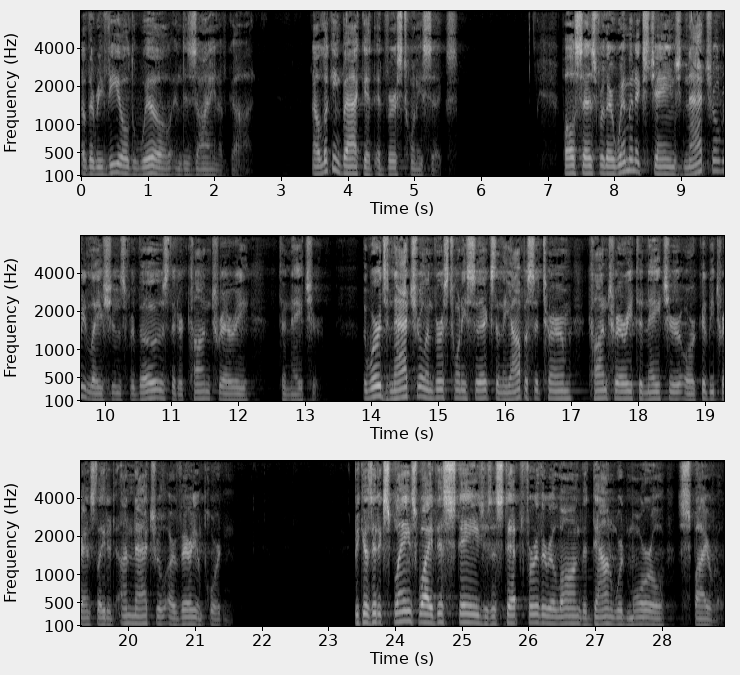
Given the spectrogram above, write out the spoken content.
of the revealed will and design of God. Now, looking back at, at verse 26, Paul says, For their women exchange natural relations for those that are contrary to nature. The words natural in verse 26 and the opposite term, contrary to nature, or could be translated unnatural, are very important because it explains why this stage is a step further along the downward moral spiral.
